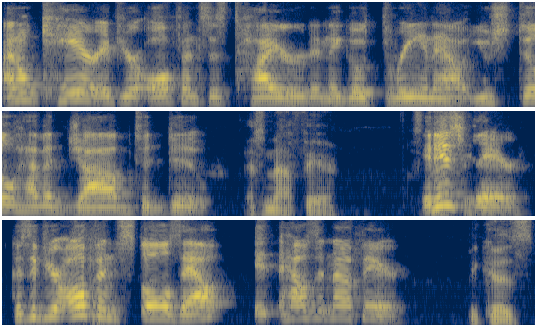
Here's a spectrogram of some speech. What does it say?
I don't care if your offense is tired and they go three and out. You still have a job to do. That's not fair. It's It not is fair because if your offense stalls out, it how's it not fair? because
